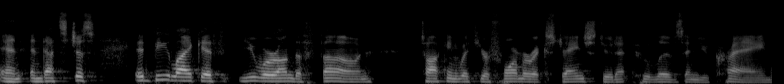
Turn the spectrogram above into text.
And, and that's just, it'd be like if you were on the phone talking with your former exchange student who lives in Ukraine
